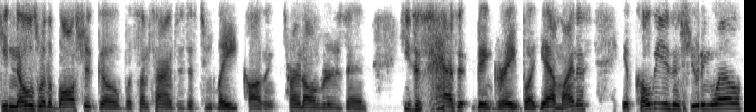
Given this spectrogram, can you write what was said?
he knows where the ball should go, but sometimes it's just too late, causing turnovers, and he just hasn't been great. But yeah, minus if Coby isn't shooting well,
